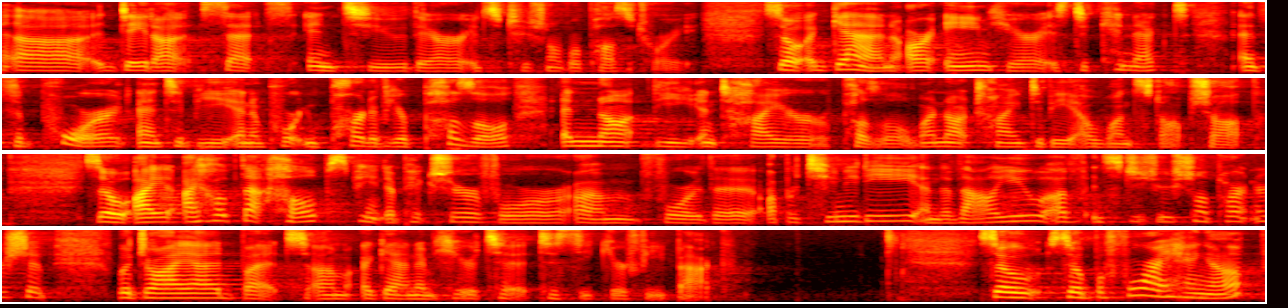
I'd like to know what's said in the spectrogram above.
uh, data sets into their institutional repository. So again, our aim here is to connect and support and to be an important part of your puzzle and not the entire puzzle. We're not trying to be a one-stop shop. So I, I, hope that helps paint a picture for, um, for the opportunity and the value of institutional partnership with Dryad, but um, again, I'm here to, to seek your feedback. So, so before I hang up,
